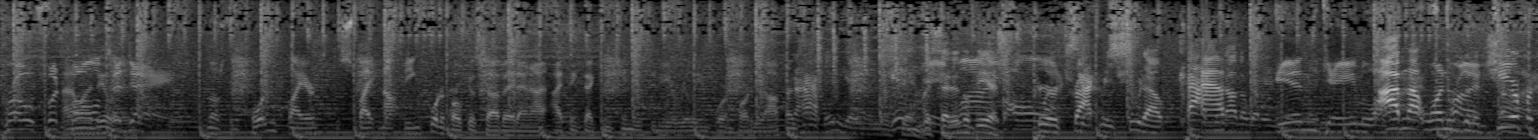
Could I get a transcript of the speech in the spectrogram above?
Pro I don't football want with it. today. Most important player, despite not being quarter focus of it, and I, I think that continues to be a really important part of the offense. Half in game in this game. I said it'll be a pure track meet shootout. Cap another one in. In game live. I'm not one who's going to cheer for time.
